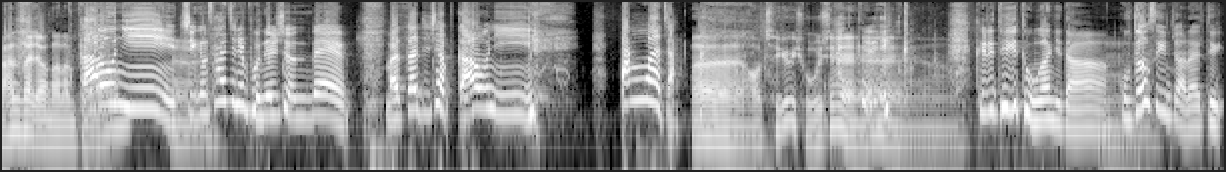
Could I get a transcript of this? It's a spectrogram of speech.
한살 연하 남편. 가운이 네. 지금 사진을 보내주셨는데 마사지샵 가운이 딱 맞아. 에, 어, 체격이 좋으시네. 그러니까. 그리 되게 동안이다. 고등학생인 줄 알아요. 되게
